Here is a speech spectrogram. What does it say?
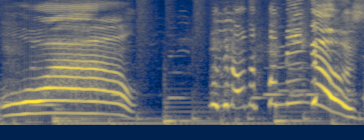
Wow. Look at all the flamingos.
